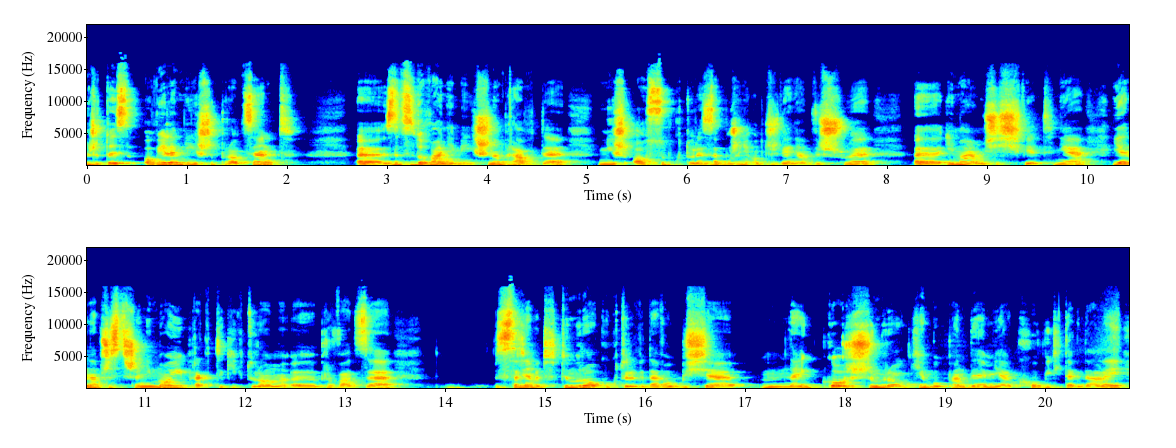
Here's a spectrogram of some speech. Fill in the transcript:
że to jest o wiele mniejszy procent, zdecydowanie mniejszy, naprawdę, niż osób, które z zaburzeń odżywiania wyszły e, i mają się świetnie. Ja na przestrzeni mojej praktyki, którą e, prowadzę, w zasadzie nawet w tym roku, który wydawałby się mm, najgorszym rokiem, bo pandemia, COVID i tak dalej, e,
